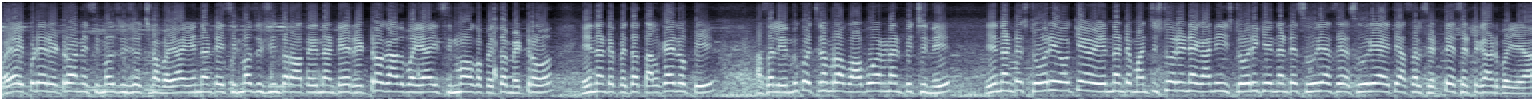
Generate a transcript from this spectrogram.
భయ ఇప్పుడే రెట్రో అనే సినిమా చూసి వచ్చిన భయ ఏంటంటే ఈ సినిమా చూసిన తర్వాత ఏంటంటే రెట్రో కాదు భయ ఈ సినిమా ఒక పెద్ద మెట్రో ఏంటంటే పెద్ద తలకాయ నొప్పి. అసలు ఎందుకు వచ్చినాం రా బాబు అని అనిపించింది. ఏంటంటే స్టోరీ ఓకే ఏంటంటే మంచి స్టోరీనే కానీ ఈ స్టోరీకి ఏంటంటే సూర్య సూర్య అయితే అసలు సెట్టే సెట్ కాడు భయ్యా.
